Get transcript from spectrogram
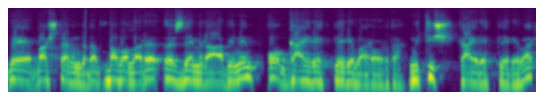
ve başlarında da babaları Özdemir abinin o gayretleri var orada. Müthiş gayretleri var.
